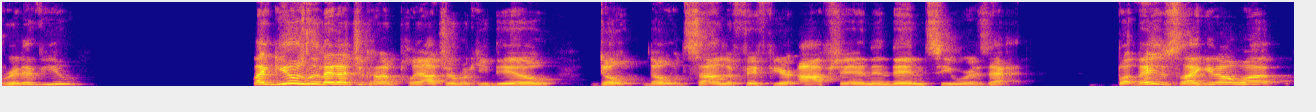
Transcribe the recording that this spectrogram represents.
rid of you? Like usually they let you kind of play out your rookie deal, don't don't sign the fifth year option, and then see where it's at. But they just like, you know what?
